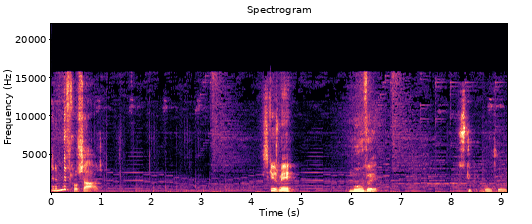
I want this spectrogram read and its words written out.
and a mithril shard. Excuse me. Move it. Stupid wardrobe.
